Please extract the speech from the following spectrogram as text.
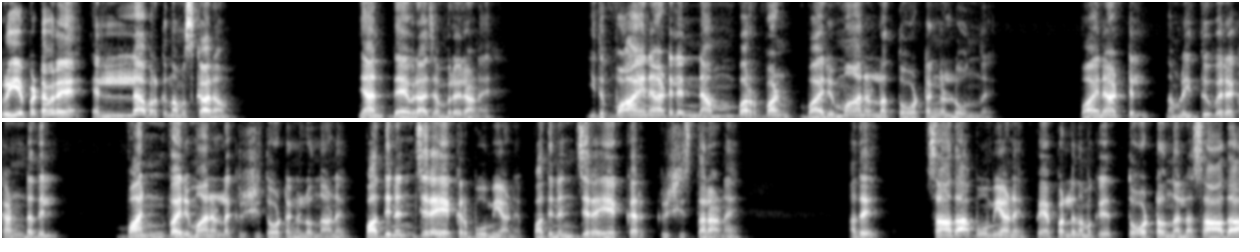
പ്രിയപ്പെട്ടവരെ എല്ലാവർക്കും നമസ്കാരം. ഞാൻ ദേവരാജ് അമ്പലയിലാണ് ഇത് വയനാട്ടിലെ നമ്പർ വൺ വരുമാനമുള്ള തോട്ടങ്ങളിലൊന്ന് വയനാട്ടിൽ നമ്മൾ ഇതുവരെ കണ്ടതിൽ വൻ വരുമാനമുള്ള കൃഷിത്തോട്ടങ്ങളിലൊന്നാണ് പതിനഞ്ചര ഏക്കർ ഭൂമിയാണ്. പതിനഞ്ചര ഏക്കർ കൃഷിസ്ഥലമാണ്. അത് സാധാ ഭൂമിയാണ്. പേപ്പറിൽ നമുക്ക് തോട്ടം എന്നല്ല സാധാ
